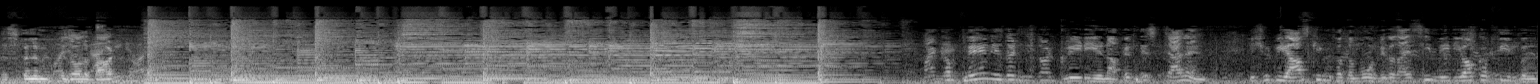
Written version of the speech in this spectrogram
this film is all about. Complaint is that he's not greedy enough. In his talent, he should be asking for the moon because I see mediocre people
